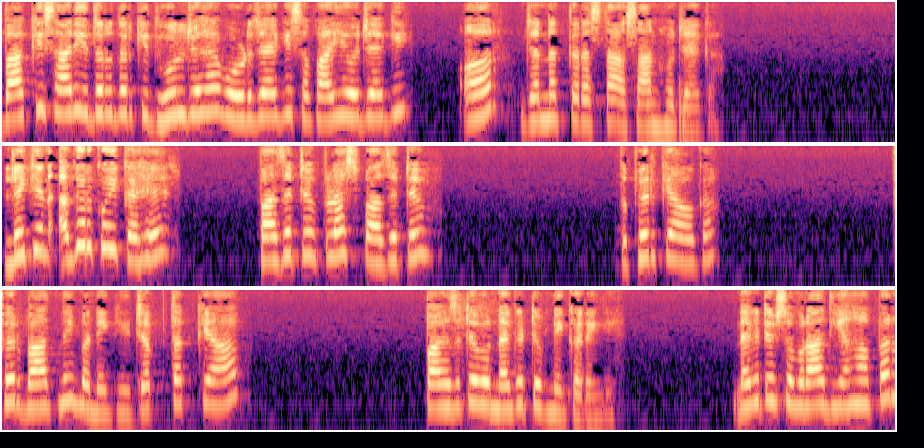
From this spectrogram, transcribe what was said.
باقی ساری ادھر ادھر کی دھول جو ہے وہ اڑ جائے گی، صفائی ہو جائے گی اور جنت کا رستہ آسان ہو جائے گا۔ لیکن اگر کوئی کہے پازیٹو پلس پازیٹو تو پھر کیا ہوگا؟ پھر بات نہیں بنے گی جب تک کہ آپ پازیٹو اور نیگیٹو نہیں کریں گے۔ نیگیٹو سے مراد یہاں پر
